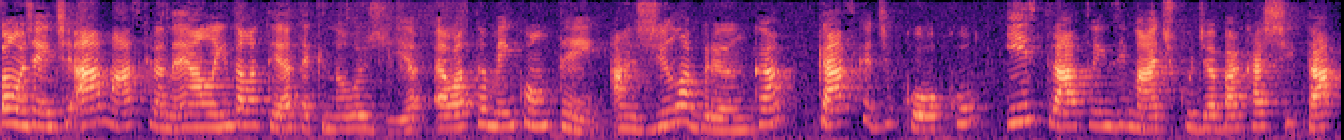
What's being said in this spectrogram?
Bom, gente, a máscara, né, além dela ter a tecnologia, ela também contém argila branca, casca de coco e extrato enzimático de abacaxi, tá?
